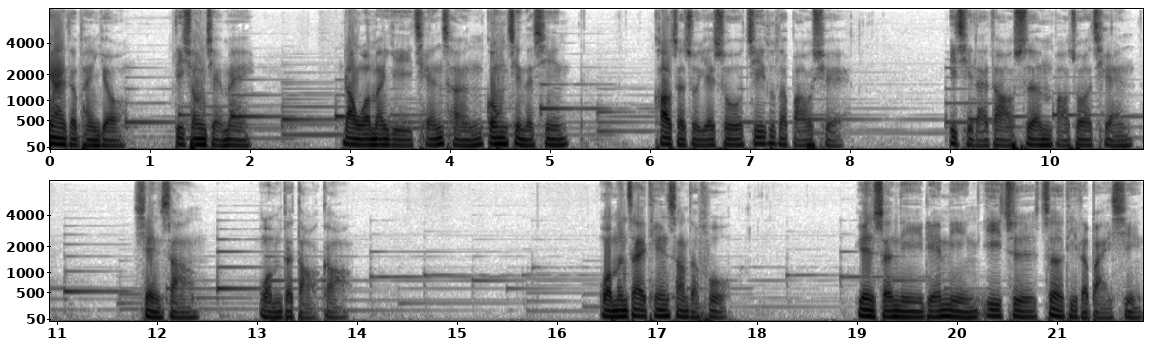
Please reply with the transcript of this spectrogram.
亲爱的朋友、弟兄姐妹，让我们以虔诚恭敬的心，靠着主耶稣基督的宝血，一起来到施恩宝座前，献上我们的祷告。我们在天上的父，愿神你怜悯医治这地的百姓，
